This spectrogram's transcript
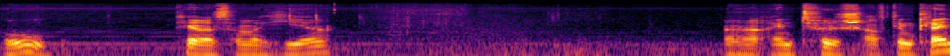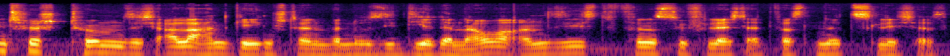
Oh, okay, was haben wir hier? Äh, ein Tisch. Auf dem kleinen Tisch türmen sich allerhand Gegenstände. Wenn du sie dir genauer ansiehst, findest du vielleicht etwas Nützliches.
